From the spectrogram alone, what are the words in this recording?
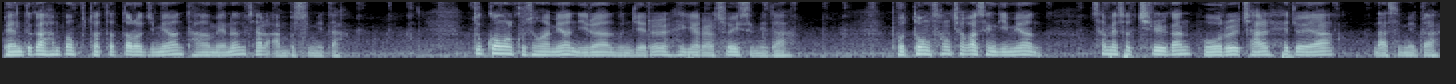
밴드가 한 번 붙었다 떨어지면 다음에는 잘 안 붙습니다. 뚜껑을 구성하면 이러한 문제를 해결할 수 있습니다. 보통 상처가 생기면 3에서 7일간 보호를 잘 해줘야 낫습니다.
